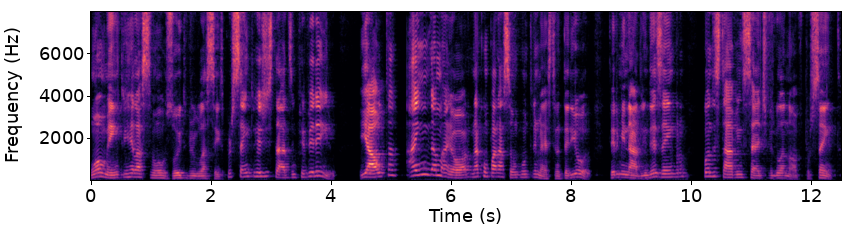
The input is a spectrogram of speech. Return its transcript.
um aumento em relação aos 8,6% registrados em fevereiro, e alta ainda maior na comparação com o trimestre anterior, terminado em dezembro, quando estava em 7,9%.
